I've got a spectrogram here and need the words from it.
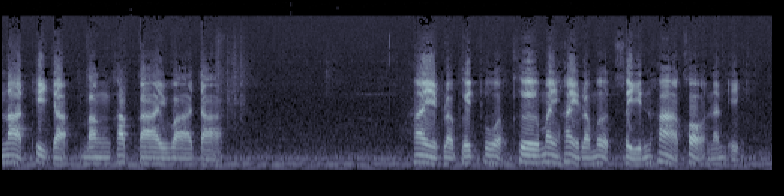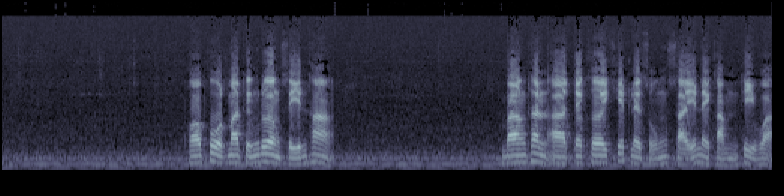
ำนาจที่จะบังคับกายวาจา ให้ประพฤติชั่วคือไม่ให้ละเมิดศีลห้าข้อนั่นเอง พอพูดมาถึงเรื่องศีลห้า บางท่านอาจจะเคยคิดและสงสัยในคำที่ว่า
